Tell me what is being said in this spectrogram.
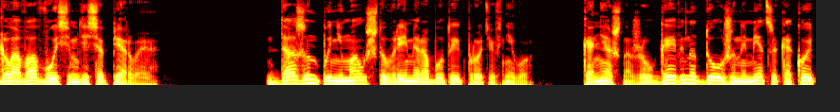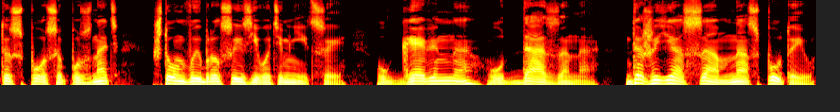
Глава 81. Дазен понимал, что время работает против него. Конечно же, у Гевина должен иметься какой-то способ узнать, что он выбрался из его темницы. У Гевина, у Дазена. Даже я сам нас путаю.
